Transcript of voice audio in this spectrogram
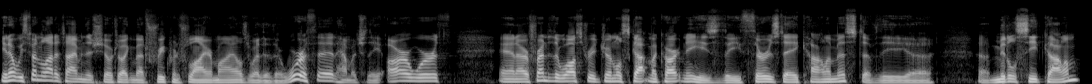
You know, we spend a lot of time in this show talking about frequent flyer miles, whether they're worth it, how much they are worth. And our friend of the Wall Street Journal, Scott McCartney, he's the Thursday columnist of the uh, uh, middle seat column.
